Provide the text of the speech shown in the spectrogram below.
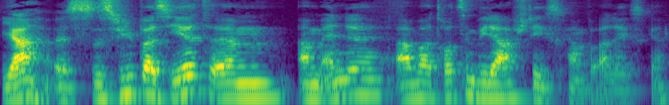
ja, es ist viel passiert. Ähm, am Ende aber trotzdem wieder Abstiegskampf, Alex. Gell?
